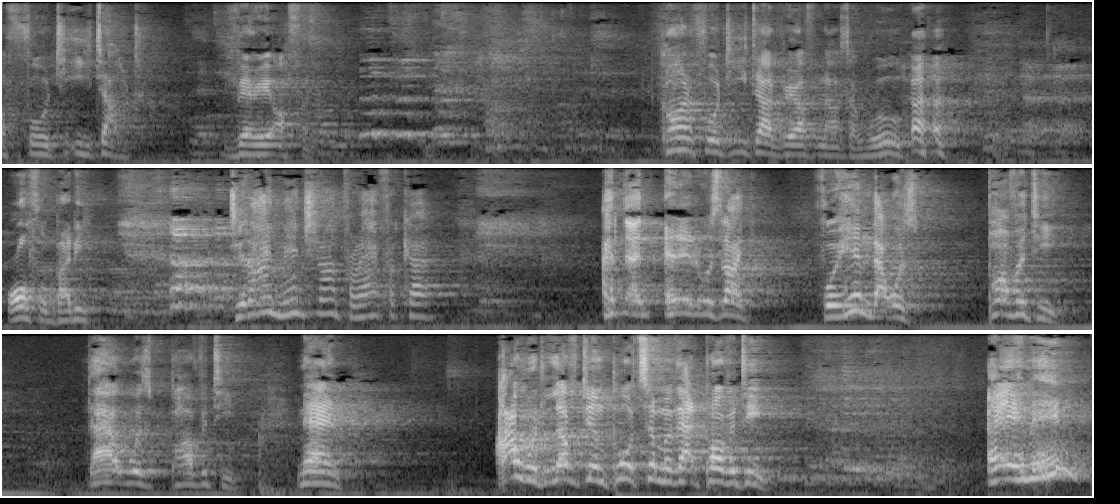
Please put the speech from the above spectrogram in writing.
afford to eat out very often. Can't afford to eat out very often. I was like, whoa, awful, buddy. Did I mention I'm from Africa? And, then, and it was like, for him, that was poverty. That was poverty. Man, I would love to import some of that poverty. Amen?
